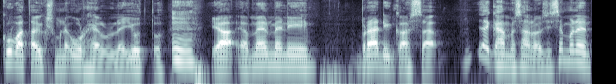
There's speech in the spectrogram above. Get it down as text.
kuvata yksi semmoinen urheilullinen juttu, Mm. ja, ja meillä meni Bradin kanssa, mitäköhän mä sanoisin, semmoinen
